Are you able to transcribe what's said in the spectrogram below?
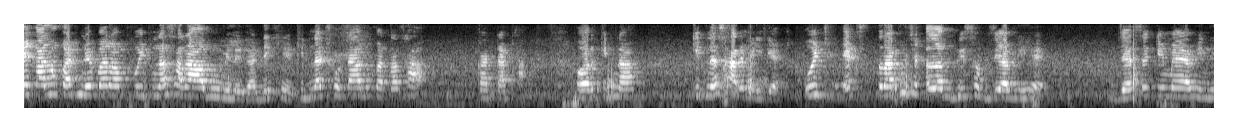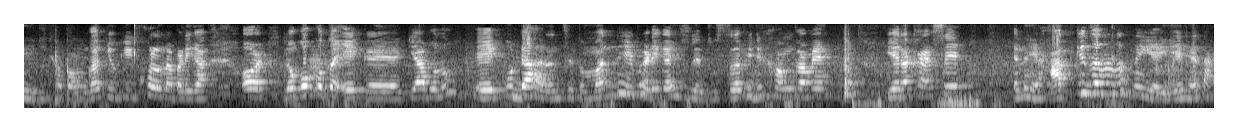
एक आलू काटने पर आपको इतना सारा आलू मिलेगा। देखिए, कितना छोटा आलू काटा था काटा था। और कितना, कितने सारे मिल गए। विथ एक्स्ट्रा कुछ अलग भी सब्ज़ियाँ भी है। जैसे कि मैं अभी नहीं दिखा पाऊँगा क्योंकि खोलना पड़ेगा। और लोगों को तो एक क्या बोलूँ? एक उदाहरण से तो मन नहीं पड़ेगा इसलिए दूसरा भी दिखाऊँगा मैं। ये रखा ऐसे नहीं, हाथ की ज़रूरत नहीं है, ये है ना?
